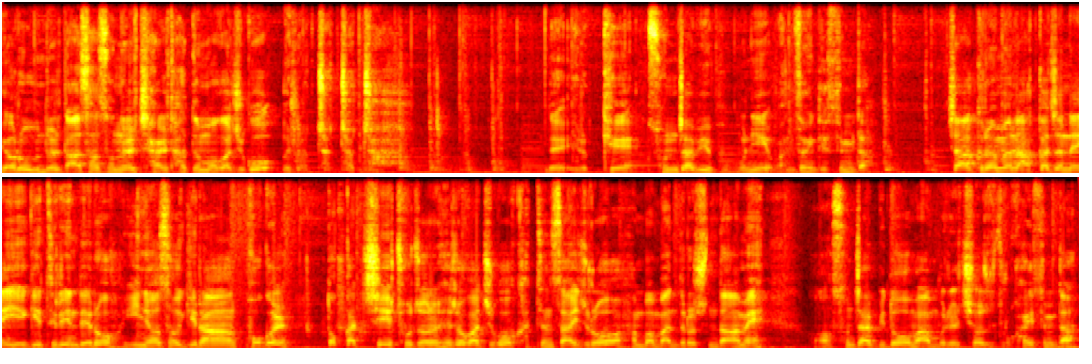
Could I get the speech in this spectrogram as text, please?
여러분들 나사선을 잘 다듬어 가지고 네 이렇게 손잡이 부분이 완성이 됐습니다. 자 그러면 아까 전에 얘기 드린 대로 이 녀석이랑 폭을 똑같이 조절을 해줘 가지고 같은 사이즈로 한번 만들어 준 다음에 어, 손잡이도 마무리를 지어 주도록 하겠습니다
